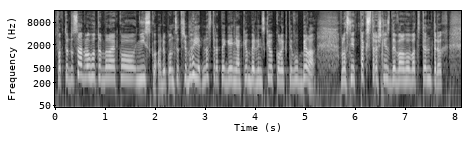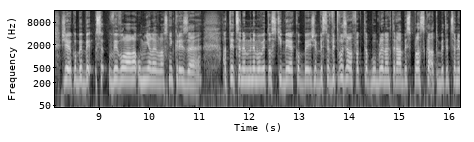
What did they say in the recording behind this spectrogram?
fakt to docela dlouho to bylo jako nízko. A dokonce třeba jedna strategie nějakého berlínského kolektivu byla vlastně tak strašně zdevalvovat ten trh, že jakoby by se vyvolala uměle vlastně krize a ty ceny nemovitostí by jakoby, že by se vytvořila fakt ta bublina, která by splaskla a to by ty ceny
